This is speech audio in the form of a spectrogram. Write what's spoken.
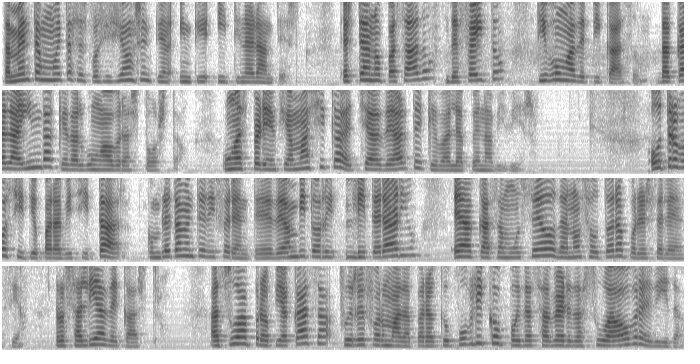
Tamén ten moitas exposicións itinerantes. Este ano pasado, de feito, tivo unha de Picasso, da cal aínda queda algunha obra exposta. Unha experiencia máxica e chea de arte que vale a pena vivir. Outro bo sitio para visitar completamente diferente e de ámbito literario é a Casa Museo da nosa autora por excelencia, Rosalía de Castro. A súa propia casa foi reformada para que o público poida saber da súa obra e vida.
